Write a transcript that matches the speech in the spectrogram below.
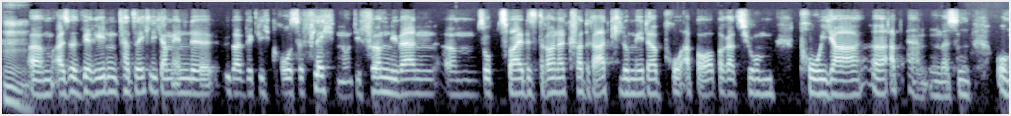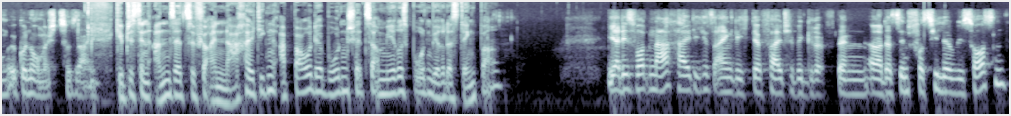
Hm. Ähm, also wir reden tatsächlich am Ende über wirklich große Flächen und die Firmen, die werden ähm, so zwei bis 300 Quadratkilometer pro Abbauoperation pro Jahr äh, abernten müssen, um ökonomisch zu sein. Gibt es denn Ansätze für einen nachhaltigen Abbau der Bodenschätze am Meeresboden? Wäre das denkbar? Ja, das Wort nachhaltig ist eigentlich der falsche Begriff, denn äh, das sind fossile Ressourcen,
